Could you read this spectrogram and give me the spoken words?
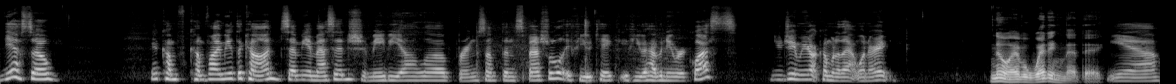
yeah, so yeah, come come find me at the con. Send me a message. Maybe I'll uh, bring something special if you take if you have any requests. You, Jim, you're not coming to that one, right? no, I have a wedding that day. Yeah,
